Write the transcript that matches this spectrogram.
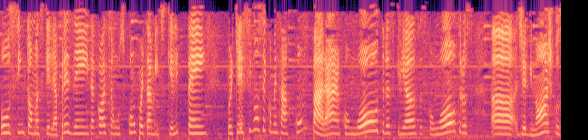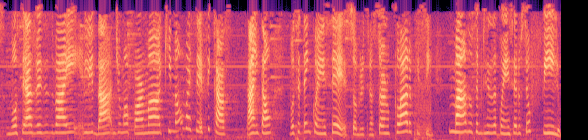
os sintomas que ele apresenta, quais são os comportamentos que ele tem. Porque se você começar a comparar com outras crianças, com outros uh, diagnósticos, você às vezes vai lidar de uma forma que não vai ser eficaz, tá? Então, você tem que conhecer sobre o transtorno? Claro que sim, mas você precisa conhecer o seu filho,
